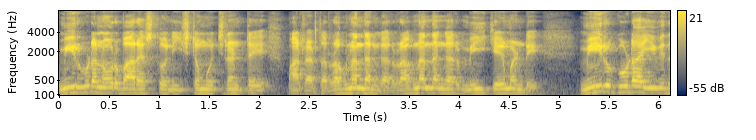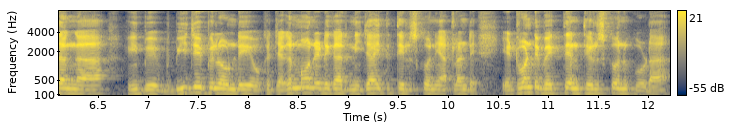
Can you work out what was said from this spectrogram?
మీరు కూడా నోరు బారేసుకొని ఇష్టం వచ్చినట్టే మాట్లాడతారు. రఘునందన్ గారు రఘునందన్ గారు మీకేమండి? మీరు కూడా ఈ విధంగా ఈ బీజేపీలో ఉండి ఒక జగన్మోహన్ రెడ్డి గారి నిజాయితీ తెలుసుకొని అట్లాంటి ఎటువంటి వ్యక్తి అని తెలుసుకొని కూడా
